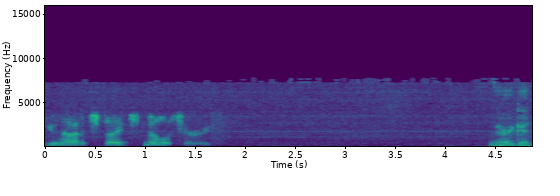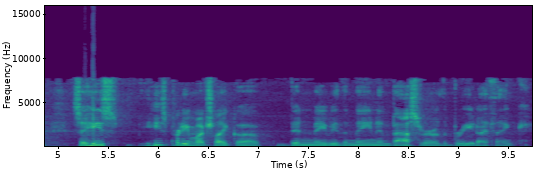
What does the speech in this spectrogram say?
United States military. Very good. So he's he's pretty much like uh, been maybe the main ambassador of the breed, I think.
